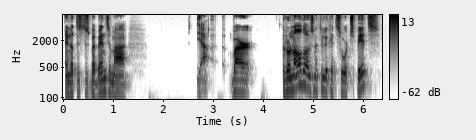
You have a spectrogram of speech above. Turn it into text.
en dat is dus bij Benzema. Ja, waar Ronaldo is natuurlijk het soort spits.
